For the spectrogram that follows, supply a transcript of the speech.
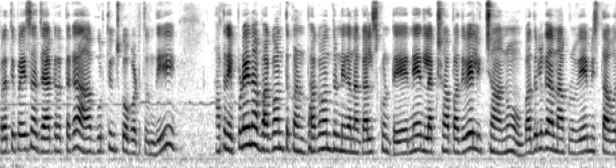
ప్రతి పైసా జాగ్రత్తగా గుర్తుంచుకోబడుతుంది. అతను ఎప్పుడైనా భగవంతు భగవంతుడిని కన్నా కలుసుకుంటే నేను లక్ష పదివేలు ఇచ్చాను. బదులుగా నాకు నువ్వేమిస్తావో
